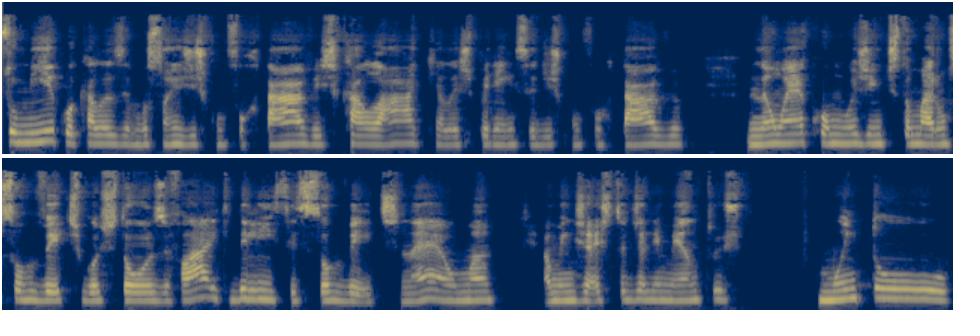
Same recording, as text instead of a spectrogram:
sumir com aquelas emoções desconfortáveis, calar aquela experiência desconfortável. Não é como a gente tomar um sorvete gostoso e falar, ai, que delícia esse sorvete, né? É uma, é uma ingesta de alimentos muito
